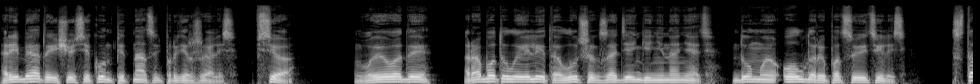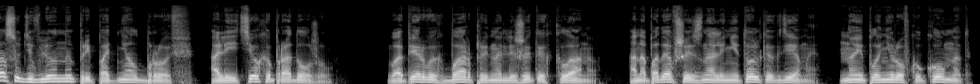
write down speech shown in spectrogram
Ребята еще секунд пятнадцать продержались. Все. Выводы. Работала элита, лучших за деньги не нанять. Думаю, олдеры подсуетились. Стас удивленно приподнял бровь, а Лейтеха продолжил. Во-первых, бар принадлежит их клану, а нападавшие знали не только где мы, но и планировку комнат,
